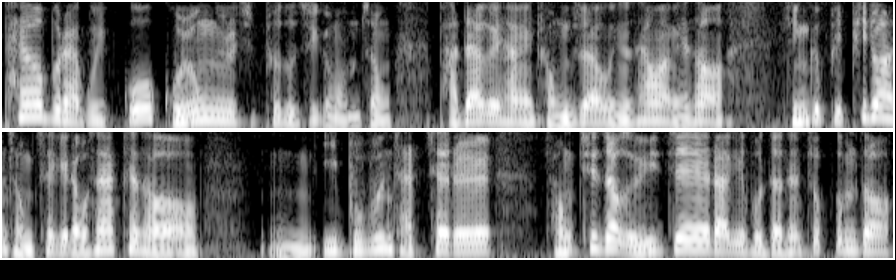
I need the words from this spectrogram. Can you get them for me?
폐업을 하고 있고 고용률 지표도 지금 엄청 바닥을 향해 경주하고 있는 상황에서 긴급히 필요한 정책이라고 생각해서 음, 이 부분 자체를 정치적 의제라기보다는 조금 더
